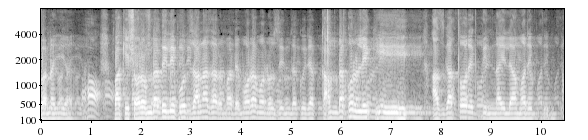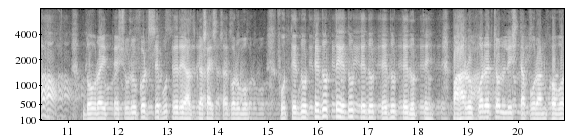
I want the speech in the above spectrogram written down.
বানাইয়া, বাকি কইরা কি? একদিন আমার একদিন। দৌড়াইতে শুরু করছে ফুতেরে আজকা সাইস্তা করব। ফুতে দূরতে দূরতে দূরতে দূরতে দূরতে দূরতে পাহাড় উপরে চল্লিশটা পুরান কবর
